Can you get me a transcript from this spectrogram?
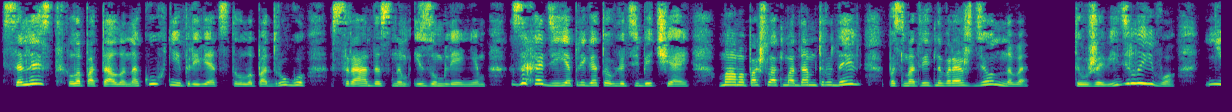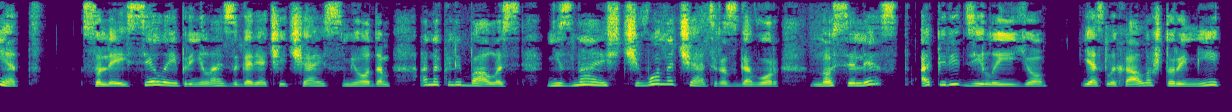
Селест хлопотала на кухне и приветствовала подругу с радостным изумлением. «Заходи, я приготовлю тебе чай. Мама пошла к мадам Трудель посмотреть новорожденного. Ты уже видела его?» «Нет». Солей села и принялась за горячий чай с медом. Она колебалась, не зная, с чего начать разговор, но Селест опередила ее. Я слыхала, что Реми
